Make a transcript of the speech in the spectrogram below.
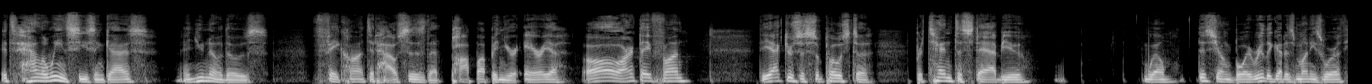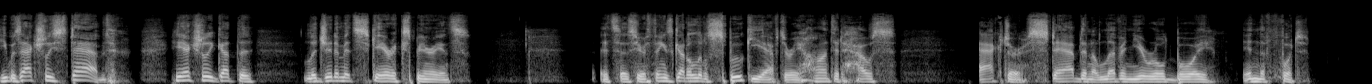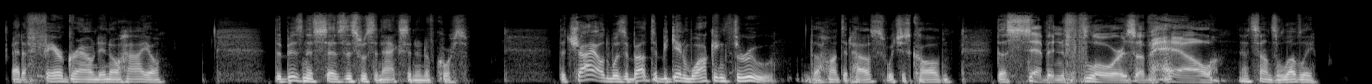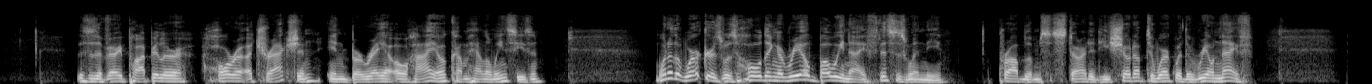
It's Halloween season, guys, and you know those fake haunted houses that pop up in your area. Oh, aren't they fun? The actors are supposed to pretend to stab you. Well, this young boy really got his money's worth. He was actually stabbed. He actually got the legitimate scare experience. It says here things got a little spooky after a haunted house actor stabbed an 11 year old boy in the foot at a fairground in Ohio. The business says this was an accident, of course. The child was about to begin walking through the haunted house, which is called the Seven Floors of Hell. That sounds lovely. This is a very popular horror attraction in Berea, Ohio, come Halloween season. One of the workers was holding a real Bowie knife. This is when the problems started. He showed up to work with a real knife.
